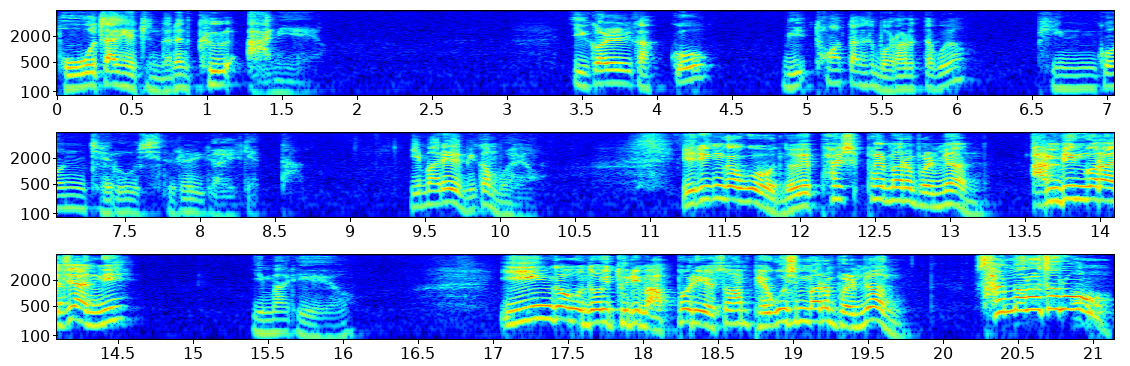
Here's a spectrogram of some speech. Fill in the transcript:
보장해 준다는 그 안이에요. 이걸 갖고 미, 통합당에서 뭐라 그랬다고요? 빈곤 제로 시대를 열겠다. 이 말의 의미가 뭐예요? 1인 가구 너희 88만 원 벌면 안 빈곤하지 않니? 이 말이에요. 2인 가구 너희 둘이 맞벌이해서 한 150만 원 벌면 살만하잖아.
